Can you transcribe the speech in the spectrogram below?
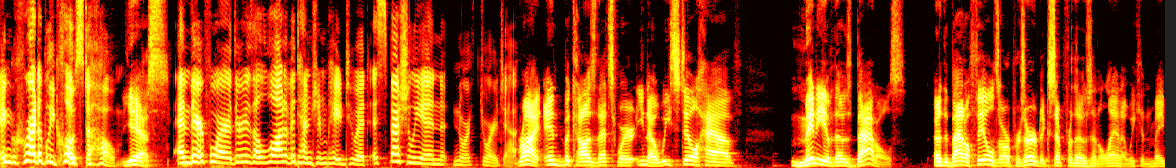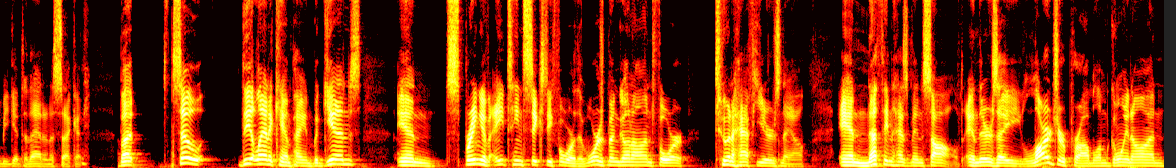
incredibly close to home. yes. And therefore, there is a lot of attention paid to it, especially in North Georgia. Right. And because that's where, you know, we still have many of those battles, or the battlefields are preserved except for those in Atlanta. We can maybe get to that in a second. But so the Atlanta campaign begins in spring of 1864. The war's been going on for two and a half years now, and nothing has been solved. And there's a larger problem going on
